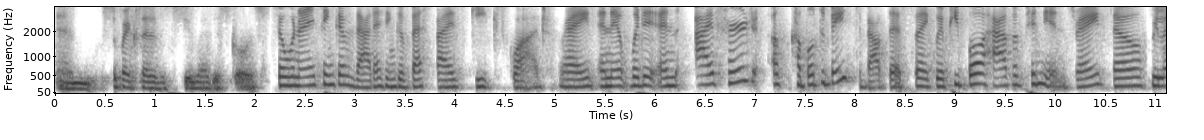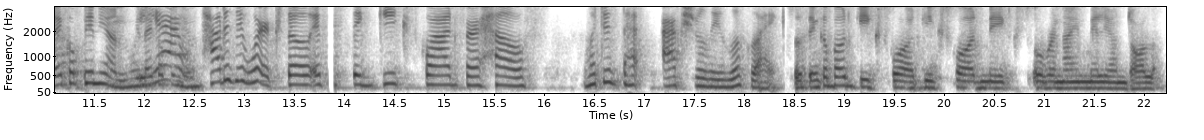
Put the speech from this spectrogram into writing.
and super excited to see where this goes. So when I think of that, I think of Best Buy's Geek Squad, right? And it would and I've heard a couple debates about this, like where people have opinions, right? So we like opinion. We like yeah, opinion. How does it work? So if it's the Geek Squad for health, what does that actually look like? So think about Geek Squad. Geek Squad makes over nine million dollar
